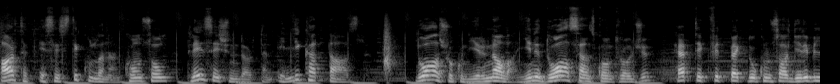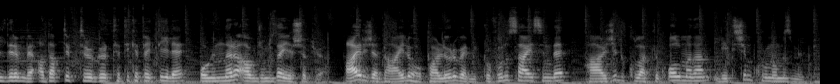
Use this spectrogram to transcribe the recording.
Artık SSD kullanan konsol PlayStation 4'ten 50 kat daha hızlı. DualShock'un yerini alan yeni DualSense kontrolcü, haptic feedback dokunsal geri bildirim ve adaptif trigger tetik efektiyle oyunları avucumuzda yaşatıyor. Ayrıca dahili hoparlörü ve mikrofonu sayesinde harici bir kulaklık olmadan iletişim kurmamız mümkün.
